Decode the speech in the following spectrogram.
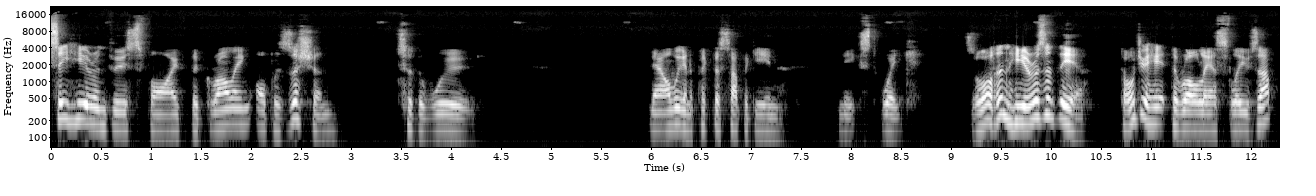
See here in verse 5 the growing opposition to the word. Now, we're going to pick this up again next week. There's a lot in here, isn't there? Told you had to roll our sleeves up,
